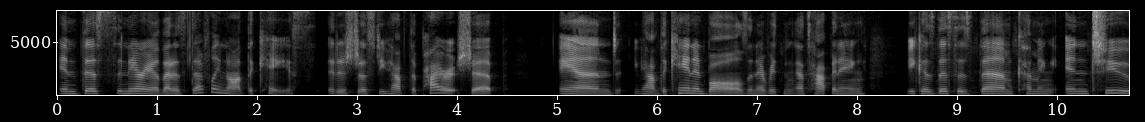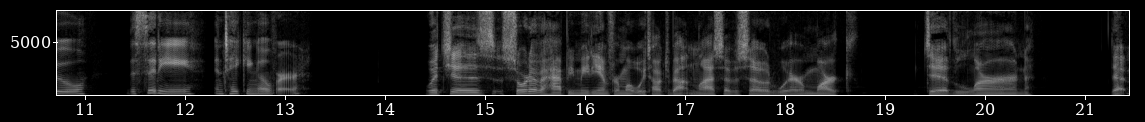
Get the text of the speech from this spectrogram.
In this scenario, that is definitely not the case. It is just you have the pirate ship and you have the cannonballs and everything that's happening because this is them coming into the city and taking over. Which is sort of a happy medium from what we talked about in last episode, where Marc did learn that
